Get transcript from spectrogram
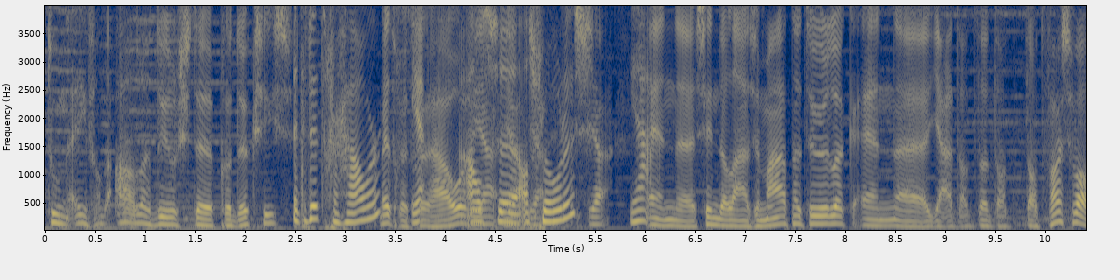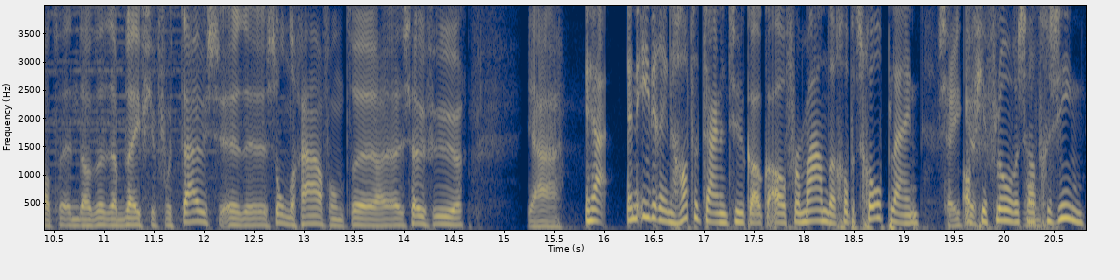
toen een van de allerduurste producties. met Rutger Hauer Met Rutger Hauer. als, als. Floris. Ja. Ja. En Sinterlaas en Maat natuurlijk. En eh, ja, dat, dat, dat, dat was wat. En dat, daar bleef je voor thuis. eh, de zondagavond, eh 7 uur. Ja, ja, en iedereen had het daar natuurlijk ook over maandag op het schoolplein. zeker. Of je Floris had gezien.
